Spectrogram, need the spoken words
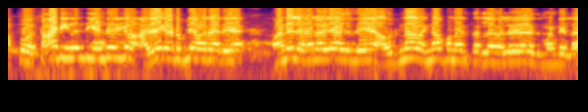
அப்போ ஸ்டார்டிங்ல இருந்து எந்த வரைக்கும் அதே கட்டப்லயே வராரு. மண்டையில வேலை வேலையா இருக்குது. அவர் என்ன என்ன பண்ணாரு தெரியல வேலை இருக்குது மண்டையில.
